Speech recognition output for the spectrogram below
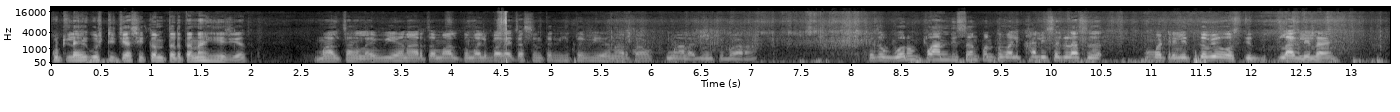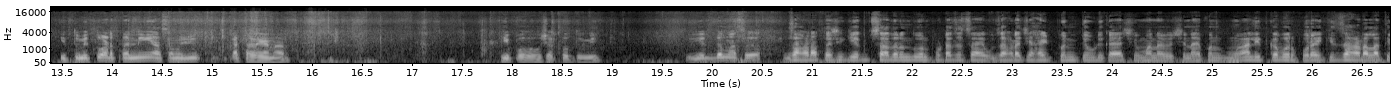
कुठल्याही गोष्टीची अशी कमतरता नाही ह्याच्यात. माल चांगला आहे. व्ही एन आरचा माल तुम्हाला बघायचा असेल तर इथं व्ही एन आरचा माल आहे दोनशे बारा. त्याचं वरून पान दिसन पण तुम्हाला खाली सगळं असं मटेरियल इतकं व्यवस्थित लागलेलं आहे. की तुम्ही तोडताना असं म्हणजे कटाळा येणार. ही बघू शकता तुम्ही. एकदम असं झाडा तशी की एक साधारण दोन फुटाचंच आहे. झाडाची हाईट पण तेवढी काय अशी म्हणावी अशी नाही पण माल इतका भरपूर आहे की झाडाला ते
